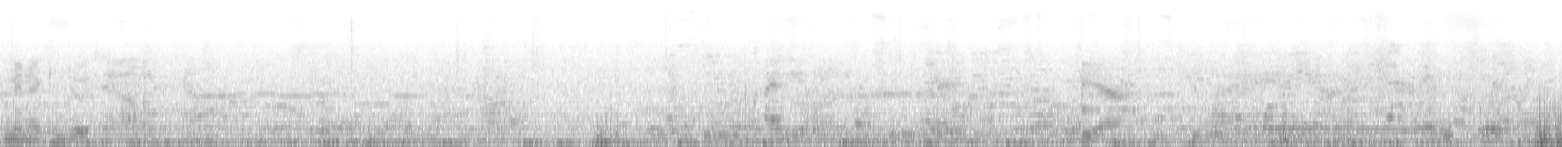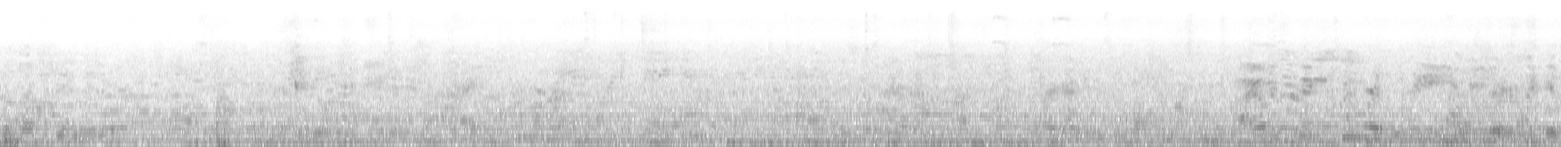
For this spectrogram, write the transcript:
I mean, I can do it now. Yeah always pick two or three. Either I get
